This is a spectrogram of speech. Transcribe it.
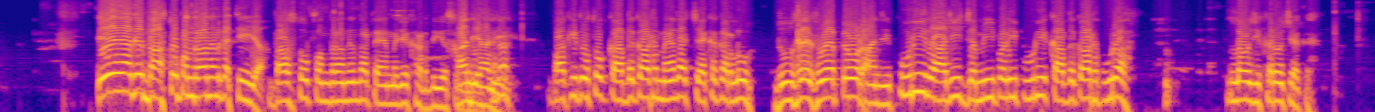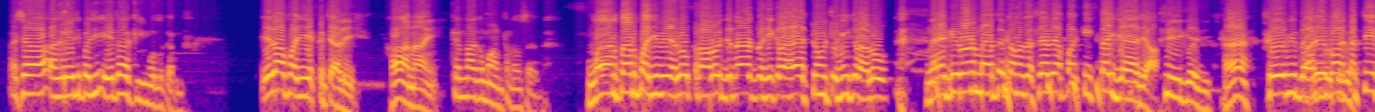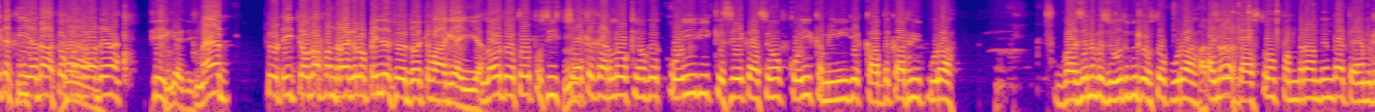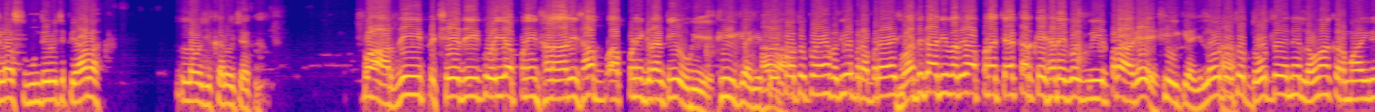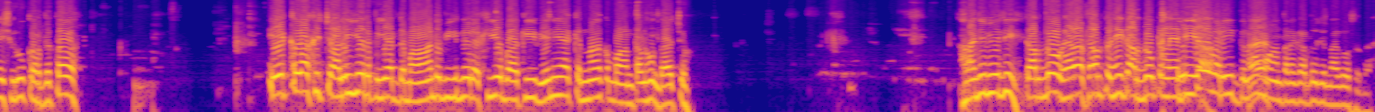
ਇਹ ਅਜੇ 10 ਤੋਂ 15 ਦਿਨ ਕੱਚੀ ਆ। 10 ਤੋਂ 15 ਦਿਨ ਦਾ ਟਾਈਮ ਅਜੇ ਖੜਦੀ ਹੈ ਹਾਂਜੀ, ਹਾਂਜੀ। ਬਾਕੀ ਦੋਸਤੋ ਕੱਦ ਕਾਠ ਮੈਂ ਦਾ ਚੈੱਕ ਕਰ ਲਓ ਦੂਸਰੇ ਸੂਏ ਪਿਓਰ। ਹਾਂਜੀ ਪੂਰੀ ਰਾਜੀ ਜੰਮੀ ਪਲੀ ਪੂਰੀ ਕੱਦ ਕਾਠ ਪੂਰਾ। ਲਓ ਜੀ ਕਰੋ ਚੈੱਕ ਅੱਛਾ ਅੰਗਰੇਜ਼ ਭਾਜੀ ਇਹਦਾ ਕੀ ਮੁੱਲ ਕਰਨਾ? ਇਹਦਾ ਭਾਜੀ 140 ਹਾਂ ਨਾ ਹੀ ਕਿੰਨਾ ਕੁ ਮਾਨਤਾਨ ਹੋ ਸਕਦਾ? ਮਾਨਤਾਨ ਭਾਜੀ ਵੇਖ ਲਓ ਕਰਾ ਲਓ ਜਿੰਨਾ ਤੁਸੀਂ ਕਰਾਇਆ ਚੋਂ ਤੁਸੀਂ ਕਰਾ ਲਓ। ਮੈਂ ਕੀ ਰੋਣ ਮੈਂ ਤੇ ਤੁਹਾਨੂੰ ਦੱਸਿਆ ਵੀ ਆਪਾਂ ਕੀਤਾ ਹੀ ਜਾਇਜ਼ ਆ। ਠੀਕ ਹੈ ਜੀ। ਹੈ? ਫੇਰ ਵੀ ਦੱਸ ਅਰੇ ਦਿਓ ਬਾ ਚਲੋ। ਕੱਚੀ ਕੱਚੀ ਆ 10 ਤੋਂ 15 ਦਿਨ। ਠੀਕ ਹੈ ਜੀ। ਮੈਂ ਝੋਟੀ 14 15 ਕਿਲੋ ਪਹਿਲੇ ਸੂਏ ਦੋ ਚਵਾ ਕੇ ਆਈ ਆ। ਲਓ ਦੋਸਤੋ ਤੁਸੀਂ ਚੈੱਕ ਕਰ ਲਓ ਕਿਉਂਕਿ ਕੋਈ ਵੀ ਕਿਸੇ ਕਾਸਿਓਂ ਕੋਈ ਕਮੀ ਨਹੀਂ ਜੇ ਕੱਦ ਕਾਠ ਵੀ ਪੂਰਾ ਵਜ਼ਨ ਵਜੂਦ ਵੀ ਦੋਸਤੋ ਪੂਰਾ। ਅਜੇ 10 ਤੋਂ 15 ਦਿਨ ਦਾ ਟਾਈਮ ਜਿਹੜਾ ਸੂਨ ਦੇ ਵਿੱਚ ਪਿਆ ਵਾ ਲਓ ਜੀ ਕਰੋ ਚੈੱਕ ਭਾਰ ਦੀ ਪਿੱਛੇ ਦੀ ਕੋਈ ਆਪਣੀ ਥਣਾ ਦੀ ਸਭ ਆਪਣੀ ਗਾਰੰਟੀ ਹੋਊਗੀ ਇਹ ਠੀਕ ਹੈ ਜੀ ਟੇਪਾ ਤੋਂ ਪਾਇਆ ਵਧੀਆ ਬਰਾਬਰ ਆਇਆ ਜੀ। ਵਧਗਾ ਜੀ ਵਧਗਾ ਆਪਣਾ ਚੈੱਕ ਕਰਕੇ ਖੜੇ ਕੋਈ ਵੀਰ ਭਰਾ ਗਏ। ਠੀਕ ਹੈ ਜੀ ਲਓ ਦੋਸਤੋ ਦੁੱਧ ਇਹਨੇ ਲਾਉਣਾ ਕਰਮਾਈ ਨੇ ਸ਼ੁਰੂ ਕਰ ਦਿੱਤਾ ਵਾ। 1 ਲੱਖ 40 ਹਜ਼ਾਰ ਰੁਪਇਆ ਡਿਮਾਂਡ ਵੀਰ ਨੇ ਰੱਖੀ ਹੈ ਬਾਕੀ ਵੇਨੇ ਆ ਕਿੰਨਾ ਕਮਾਨਤਨ ਹੁੰਦਾ ਚੋਂ। ਹਾਂਜੀ ਵੀਰ ਜੀ। ਕਰ ਦੋ ਖੈਰਾ ਸਭ ਤੁਸੀਂ ਕਰ ਦੋ ਕਿੰਨੇ ਦੀ ਇੱਕ ਆ ਵਾਰੀ ਦਿਲੋਂ ਮਾਨਤਨ ਕਰ ਦੋ ਜਿੰਨਾ ਕੋ ਸਕਦਾ।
